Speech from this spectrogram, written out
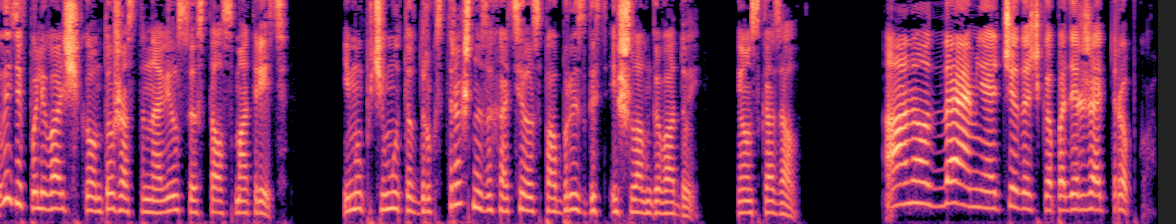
Увидев поливальщика, он тоже остановился и стал смотреть. Ему почему-то вдруг страшно захотелось побрызгать из шланга водой. И он сказал, «А ну дай мне чуточку подержать трубку.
